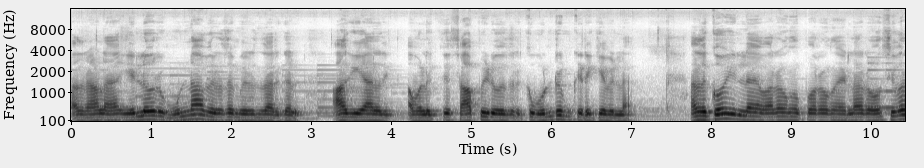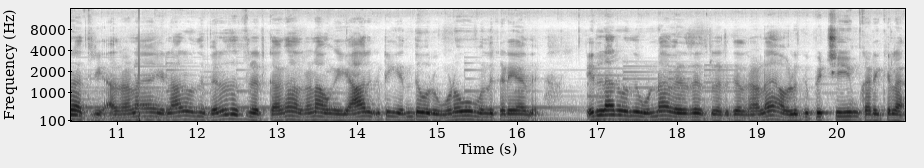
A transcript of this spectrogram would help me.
அதனால் எல்லோரும் உண்ணாவிரதம் இருந்தார்கள். ஆகையால் அவளுக்கு சாப்பிடுவதற்கு ஒன்றும் கிடைக்கவில்லை. அந்த கோயிலில் வரவங்க போகிறவங்க எல்லாரும் சிவராத்திரி. அதனால் எல்லாரும் வந்து விரதத்தில் இருக்காங்க. அதனால் அவங்க யாருக்கிட்டையும் எந்த ஒரு உணவும் வந்து கிடையாது. எல்லாரும் வந்து உண்ணாவிரதத்தில் இருக்கிறதுனால அவளுக்கு பிச்சையும் கிடைக்கல.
